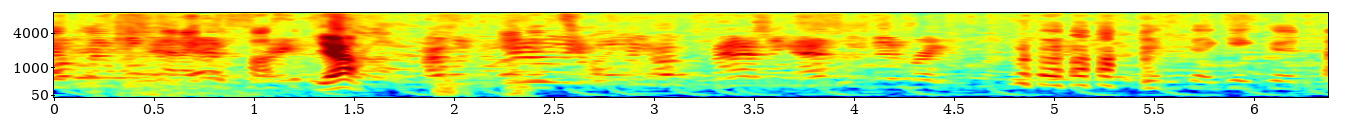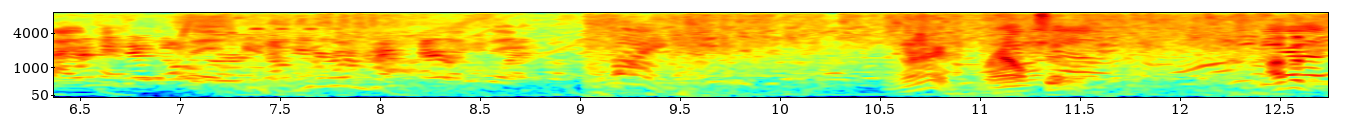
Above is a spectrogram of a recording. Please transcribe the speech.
Dropped absolutely everything that I could possibly Yeah. drop. And it's fun. I just gotta get good five heads. That's it. That's it. All right, round two. I'm a- again.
